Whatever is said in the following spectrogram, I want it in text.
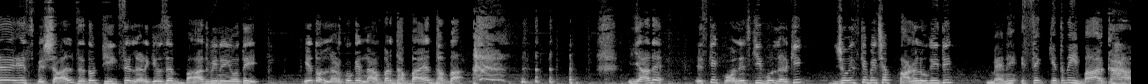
अरे, इस विशाल से तो ठीक से लड़कियों से बात भी नहीं होती। ये तो लड़कों के नाम पर धब्बा है, धब्बा। याद है, इसके कॉलेज की वो लड़की जो इसके पीछे पागल हो गई थी? मैंने इससे कितनी बार कहा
